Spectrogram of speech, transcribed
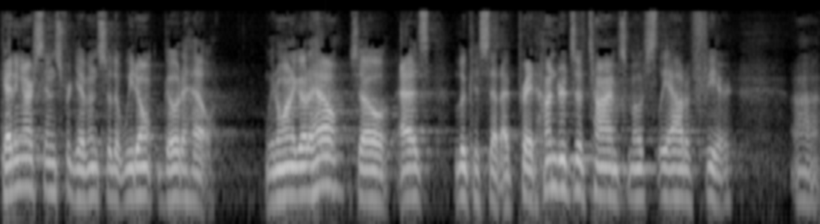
Getting our sins forgiven so that we don't go to hell. We don't want to go to hell. So, as Lucas said, I've prayed hundreds of times, mostly out of fear. Uh,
